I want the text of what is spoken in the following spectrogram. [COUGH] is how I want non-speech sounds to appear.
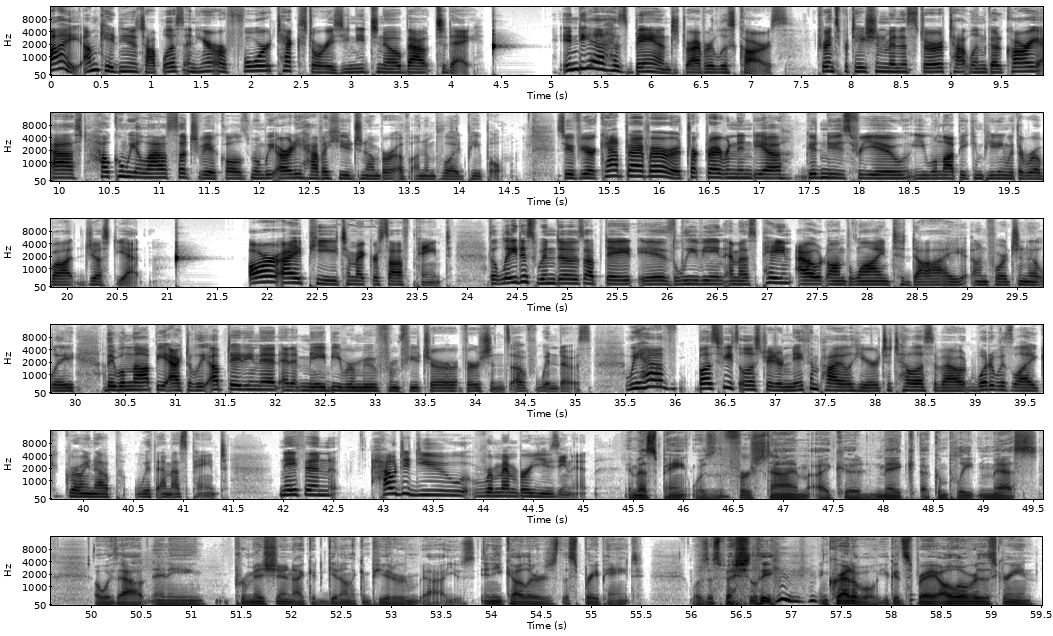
Hi, I'm Katie Notopoulos, and here are four tech stories you need to know about today. India has banned driverless cars. Transportation Minister Tatlin Gadkari asked, How can we allow such vehicles when we already have a huge number of unemployed people? So, if you're a cab driver or a truck driver in India, good news for you. You will not be competing with a robot just yet. RIP to Microsoft Paint. The latest Windows update is leaving MS Paint out on the line to die, unfortunately. They will not be actively updating it, and it may be removed from future versions of Windows. We have BuzzFeed's illustrator Nathan Pyle here to tell us about what it was like growing up with MS Paint. Nathan, how did you remember using it? MS Paint was the first time I could make a complete mess without any permission. I could get on the computer, uh, use any colors. The spray paint was [LAUGHS] especially incredible. You could spray all over the screen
